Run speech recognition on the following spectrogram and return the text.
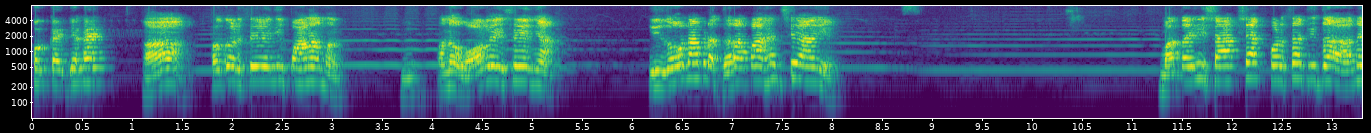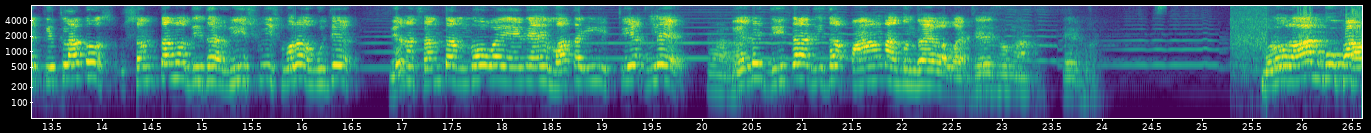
પગ કઈ દેખાય? હા પગડ છે એની પાણામાં. અને હોલે છે ત્યાં એ જો ને આપડા ધરા પાસે છે અહીંયા. માતાજી સાક્ષાત પડસા દીધા અને કેટલા તો સંતાનો દીધા. વીસ વીસ વર્ષ ઉજે. જેને સંતાન ન હોય એને માતાજી ટેક લે. એને દીકરા દીધા પાણા બંધાવ્યા હોય. બોલો રામ ગુફા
